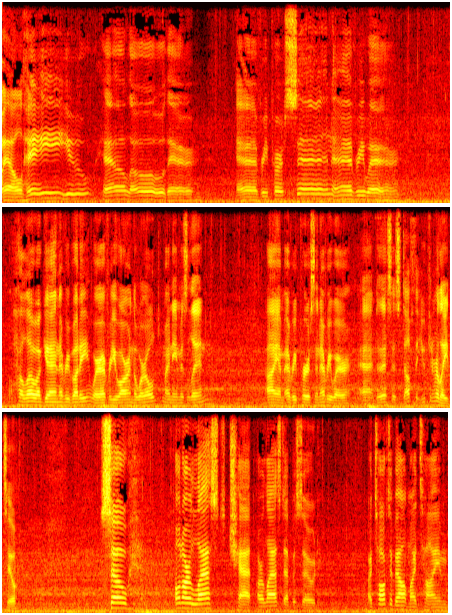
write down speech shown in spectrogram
Well, hey, you, hello there. Every person, everywhere. Well, hello again, everybody, wherever you are in the world. My name is Lynn. I am every person, everywhere, and this is stuff that you can relate to. So, on our last chat, our last episode, I talked about my time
